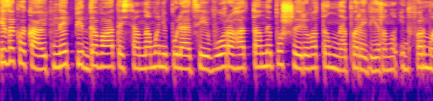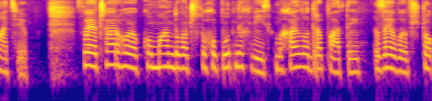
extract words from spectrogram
І закликають не піддаватися на маніпуляції ворога та не поширювати неперевірену інформацію. Своєю чергою командувач сухопутних військ Михайло Драпатий заявив, що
